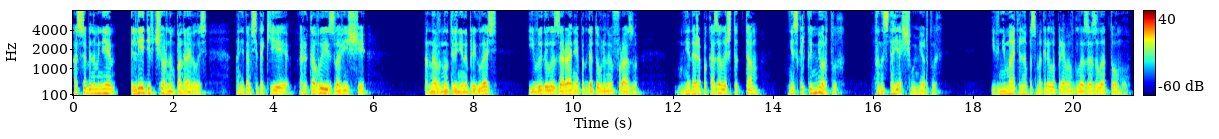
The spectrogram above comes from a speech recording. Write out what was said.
Особенно мне «Леди в черном» понравилась. Они там все такие роковые, зловещие. Она внутренне напряглась и выдала заранее подготовленную фразу. Мне даже показалось, что там несколько мертвых, по-настоящему мертвых. И внимательно посмотрела прямо в глаза Золотому.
